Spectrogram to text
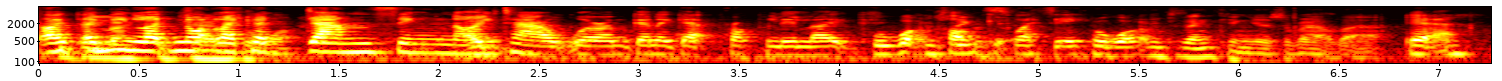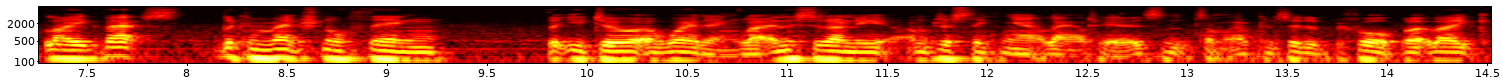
like, I, I mean like not like a one. dancing night out where I'm gonna get properly like Well, what I'm hot and thinking, sweaty. but what I'm thinking is about that. Yeah, Like that's the conventional thing that you do at a wedding. Like, and this is only I'm just thinking out loud here. This isn't something I've considered before, but like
